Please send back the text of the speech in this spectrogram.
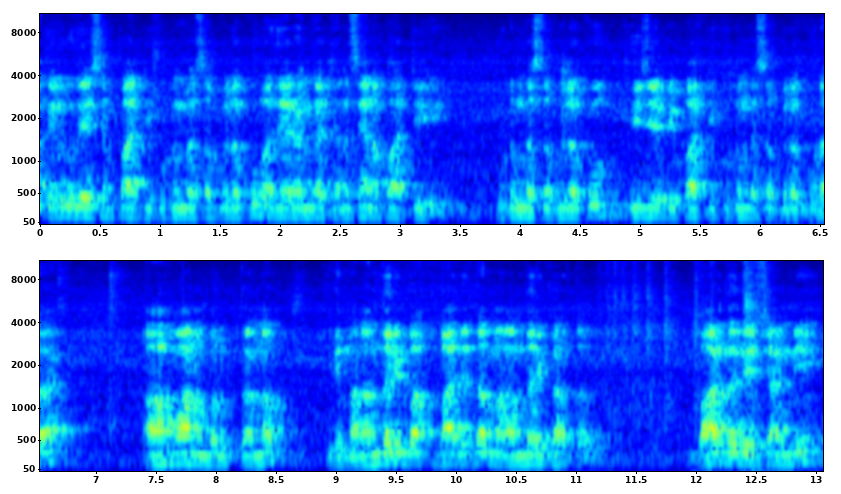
తెలుగుదేశం పార్టీ కుటుంబ సభ్యులకు అదేవిధంగా జనసేన పార్టీ కుటుంబ సభ్యులకు బీజేపీ పార్టీ కుటుంబ సభ్యులకు కూడా ఆహ్వానం పలుకుతున్నాం ఇది మనందరి బా- బాధ్యత మనందరి కర్తవ్యం. భారతదేశాన్ని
